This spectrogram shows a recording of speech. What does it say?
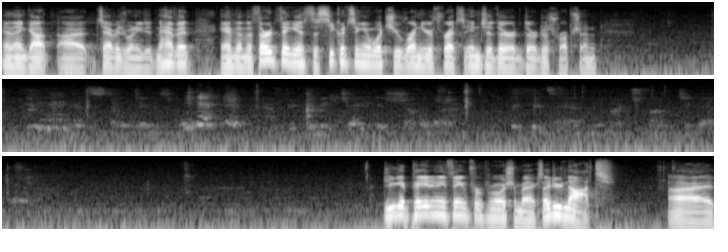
and then got uh, Savage when he didn't have it. And then the third thing is the sequencing in which you run your threats into their their disruption. Do you get paid anything for promotion by Hex? I do not. Uh,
